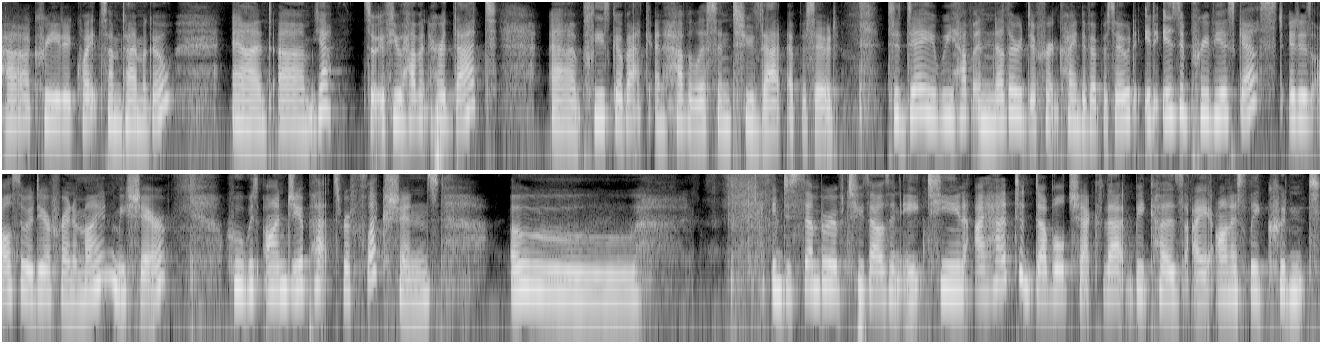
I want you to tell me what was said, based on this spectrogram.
uh, created quite some time ago. And um, yeah, so if you haven't heard that, uh, please go back and have a listen to that episode. Today, we have another different kind of episode. It is a previous guest. It is also a dear friend of mine, Michelle, who was on Geopat's Reflections. Oh, in December of 2018. I had to double check that because I honestly couldn't.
